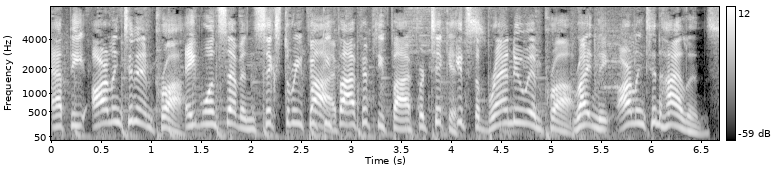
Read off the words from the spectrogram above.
at the Arlington Improv. 817 635 5555 for tickets. It's the brand new improv right in the Arlington Highlands.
